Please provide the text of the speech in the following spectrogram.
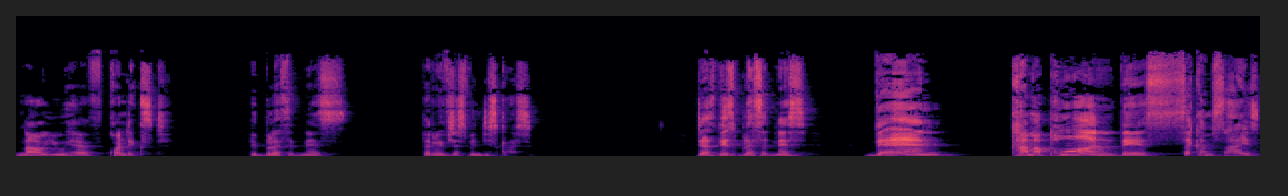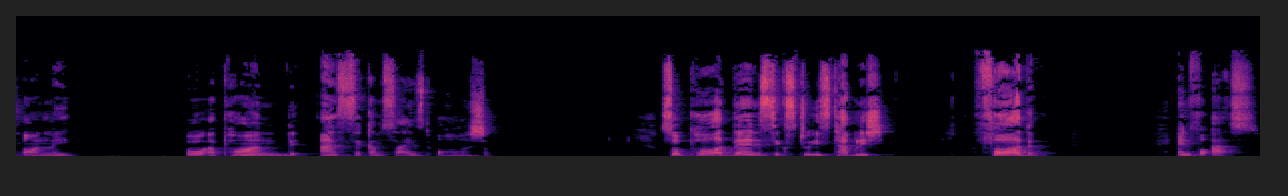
now you have context, the blessedness that we've just been discussing. Does this blessedness then come upon the circumcised only or upon the uncircumcised also? So Paul then seeks to establish for them and for us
